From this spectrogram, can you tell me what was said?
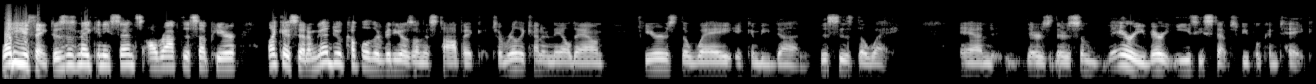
What do you think? Does this make any sense? I'll wrap this up here. Like I said, I'm going to do a couple other videos on this topic to really kind of nail down here's the way it can be done. This is the way. And there's there's some very very easy steps people can take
